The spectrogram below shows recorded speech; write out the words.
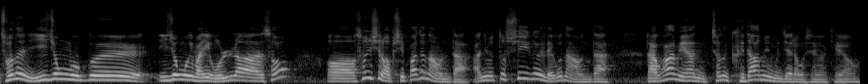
저는 이 종목을 이 종목이 만약에 올라와서 어, 손실 없이 빠져나온다 아니면 또 수익을 내고 나온다라고 하면 저는 그 다음이 문제라고 생각해요.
